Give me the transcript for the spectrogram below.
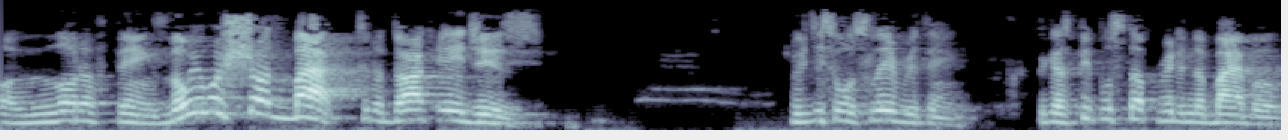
a lot of things. Though we were shot back to the dark ages with this whole slavery thing, because people stopped reading the Bible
